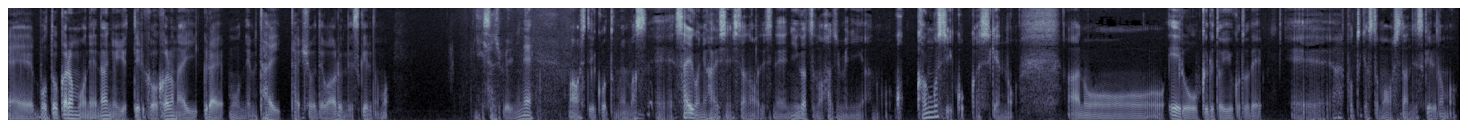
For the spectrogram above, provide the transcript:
えー、冒頭からもうね何を言っているかわからないぐらいもう眠たい対象ではあるんですけれども久しぶりにね回していこうと思います、えー、最後に配信したのはですね2月の初めにあの看護師国家試験のあのー、エールを送るということで、えー、ポッドキャスト回したんですけれども、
